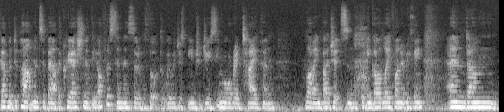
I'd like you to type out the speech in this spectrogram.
government departments about the creation of the office, and there's sort of a thought that we would just be introducing more red tape and blowing budgets and putting gold leaf on everything. And um,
